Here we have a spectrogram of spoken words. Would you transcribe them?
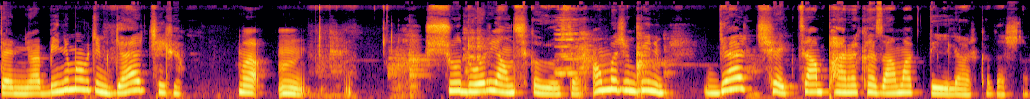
Gerçekten ya benim amacım gerçekten şu duvarı yanlışlıkla göster. Amacım benim gerçekten para kazanmak değil arkadaşlar.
